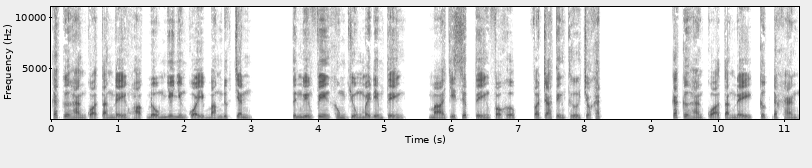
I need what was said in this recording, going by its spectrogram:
Các cửa hàng quà tặng này hoạt động như những quầy bán nước chanh. Tình nguyện viên không dùng máy đếm tiền, mà chỉ xếp tiền vào hộp và trả tiền thừa cho khách. Các cửa hàng quà tặng này cực đắt hàng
